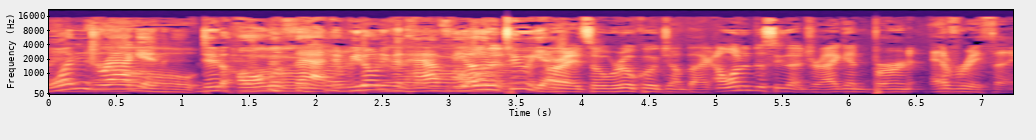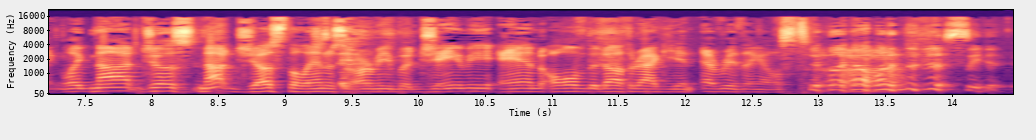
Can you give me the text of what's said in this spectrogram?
One dragon did all of that, and we don't even have the other two yet. All right, so real quick jump back. I wanted to see that dragon burn everything, like not just not just the Lannister army, but Jaime and all of the Dothraki and everything else too. Like, I wanted to just see it.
